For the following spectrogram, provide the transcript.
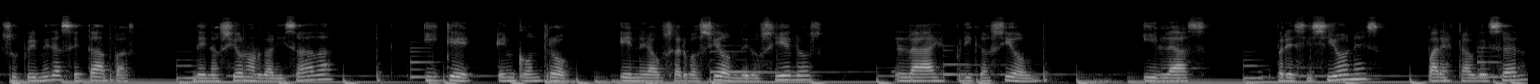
sus primeras etapas de nación organizada y que encontró en la observación de los cielos la explicación y las precisiones para establecer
